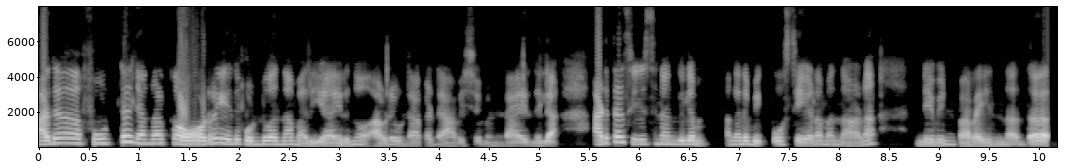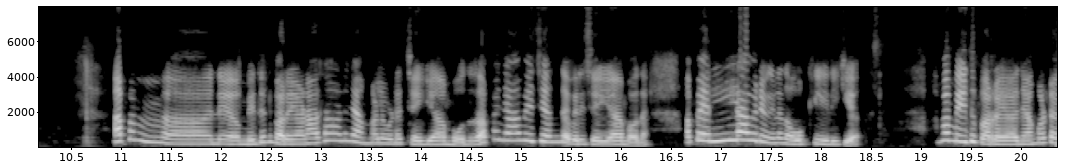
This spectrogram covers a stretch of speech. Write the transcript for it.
അത് ഫുഡ് ഞങ്ങൾക്ക് ഓർഡർ ചെയ്ത് കൊണ്ടുവന്നാൽ മതിയായിരുന്നു. അവിടെ ഉണ്ടാക്കേണ്ട ആവശ്യം ഉണ്ടായിരുന്നില്ല. അടുത്ത സീസണെങ്കിലും അങ്ങനെ ബിഗ് ബോസ് ചെയ്യണമെന്നാണ് നെവിൻ പറയുന്നത്. അപ്പം മിഥുൻ പറയുകയാണ് അതാണ് ഞങ്ങൾ ഇവിടെ ചെയ്യാൻ പോകുന്നത്. അപ്പം ഞാൻ വിചാരിച്ചു എന്താ ഇവർ ചെയ്യാൻ പോകുന്നത് അപ്പം എല്ലാവരും ഇങ്ങനെ നോക്കിയിരിക്കുക. അപ്പം ഇത് പറയാ ഞങ്ങളുടെ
